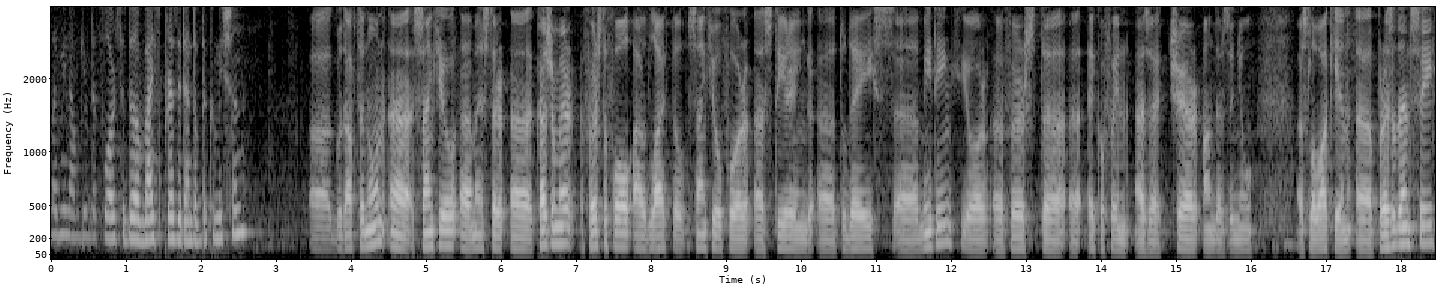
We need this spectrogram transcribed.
Let me now give the floor to the Vice President of the Commission. Uh, good afternoon. Uh, thank you, uh, Minister uh, Kažimír. First of all, I would like to thank you for uh, steering uh, today's meeting, your first ECOFIN as a chair under the new Slovakian presidency.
